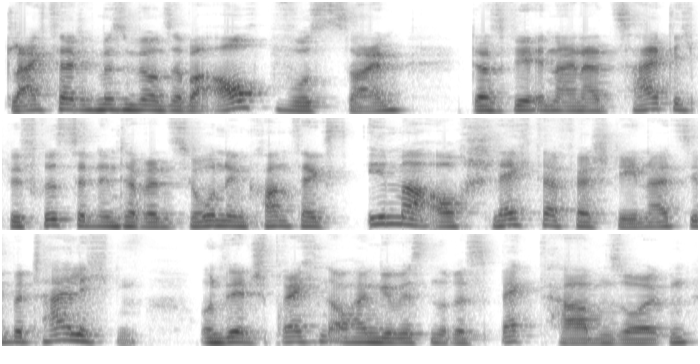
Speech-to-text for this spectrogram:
Gleichzeitig müssen wir uns aber auch bewusst sein, dass wir in einer zeitlich befristeten Intervention den Kontext immer auch schlechter verstehen als die Beteiligten und wir entsprechend auch einen gewissen Respekt haben sollten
